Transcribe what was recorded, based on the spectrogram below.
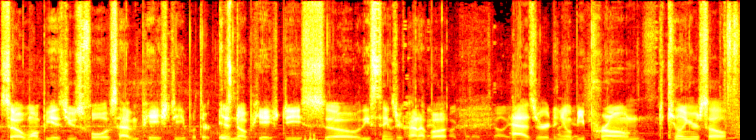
So it won't be as useful as having PhD, but there is no PhD, so these things are kind of a hazard and you'll be prone to killing yourself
